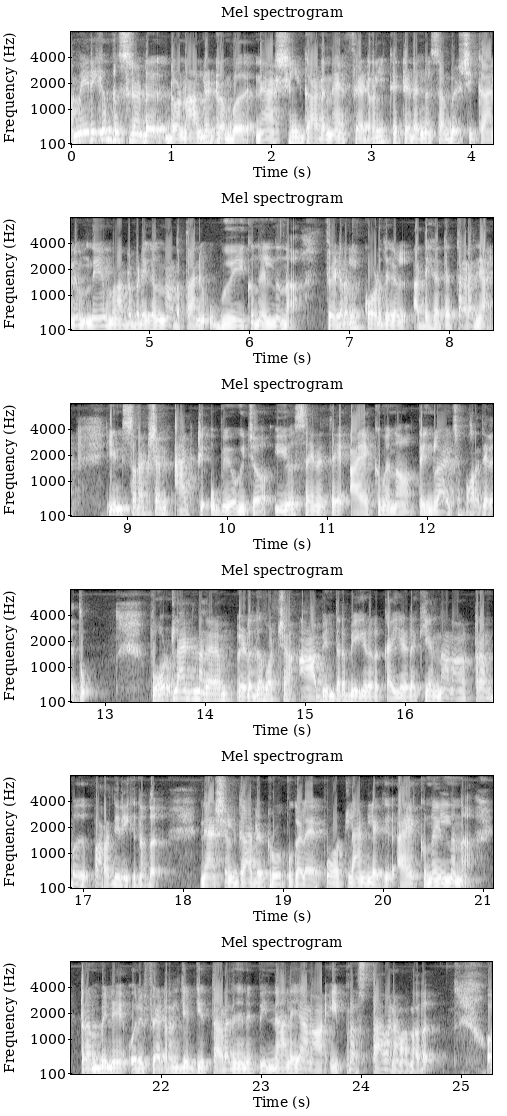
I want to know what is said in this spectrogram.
American president Donald Trump national ഗാർഡിനെ federal കെട്ടിടങ്ങൾ സംരക്ഷിക്കാനും നിയമ നടപടികൾ നടത്താനും ഉപയോഗിക്കുന്നതിൽ നിന്ന് ഫെഡറൽ കോടതികൾ അദ്ദേഹത്തെ തടഞ്ഞാൽ ഇൻസറക്ഷൻ ആക്ട് ഉപയോഗിച്ച് യു എസ് സൈന്യത്തെ അയക്കുമെന്ന് തിങ്കളാഴ്ച പറഞ്ഞിരുന്നു. പോർട്ട്ലാൻഡ് നഗരം ഇടതുപക്ഷ ആഭ്യന്തര ഭീകരർ കൈയടക്കിയെന്നാണ് ട്രംപ് പറഞ്ഞിരിക്കുന്നത്. നാഷണൽ ഗാർഡ് ട്രൂപ്പുകളെ പോർട്ട്ലാൻഡിലേക്ക് അയക്കുന്നതിൽ നിന്ന് ട്രംപിനെ ഒരു ഫെഡറൽ ജഡ്ജി തടഞ്ഞതിന് പിന്നാലെയാണ് ഈ പ്രസ്താവന വന്നത്.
